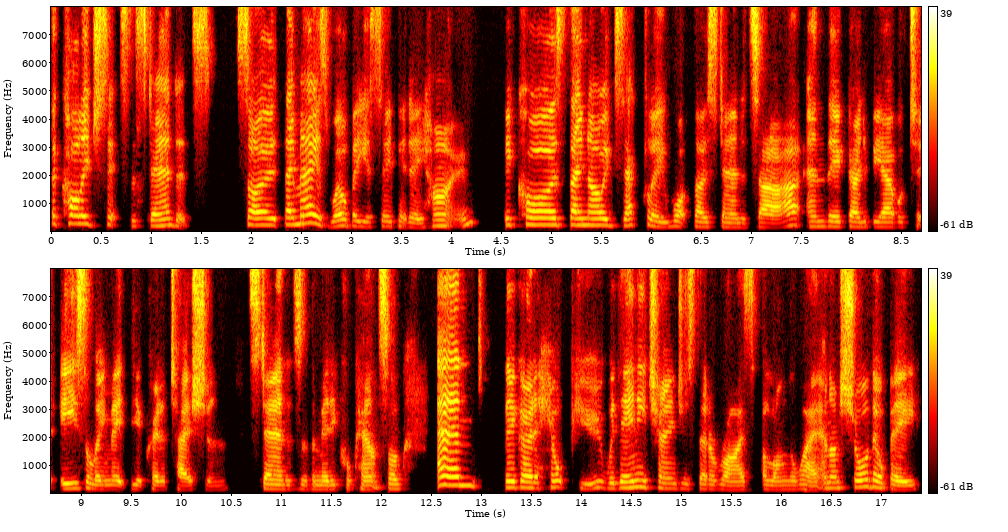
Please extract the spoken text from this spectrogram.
The college sets the standards. So they may as well be a CPD home because they know exactly what those standards are and they're going to be able to easily meet the accreditation standards of the Medical Council. And they're going to help you with any changes that arise along the way. And I'm sure there'll be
